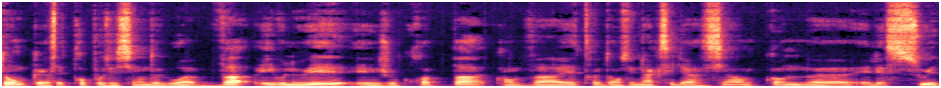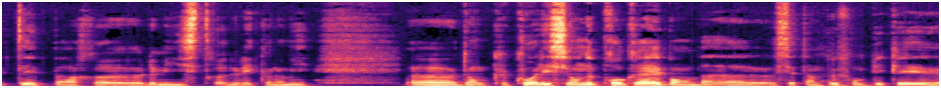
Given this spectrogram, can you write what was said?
Donc, euh, cette proposition de loi va évoluer et je crois pas qu'on va être dans une accélération comme euh, elle est souhaitée par le ministre de l'économie. donc, coalition de progrès, bon, bah, c'est un peu compliqué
